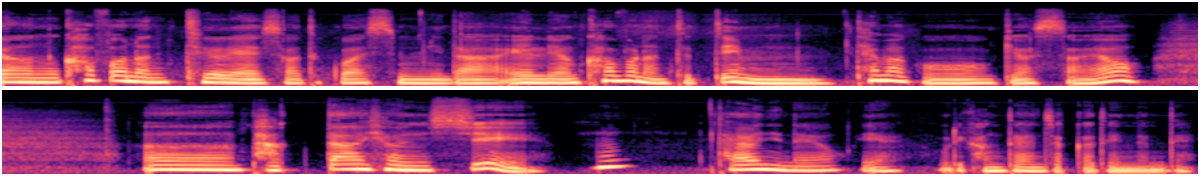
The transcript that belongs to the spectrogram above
에일리언 커버넌트에서 듣고 왔습니다. 에일리언 커버넌트 띵 테마곡이었어요. 어, 박다현 씨, 음? 다현이네요. 예, 우리 강다현 작가도 있는데.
